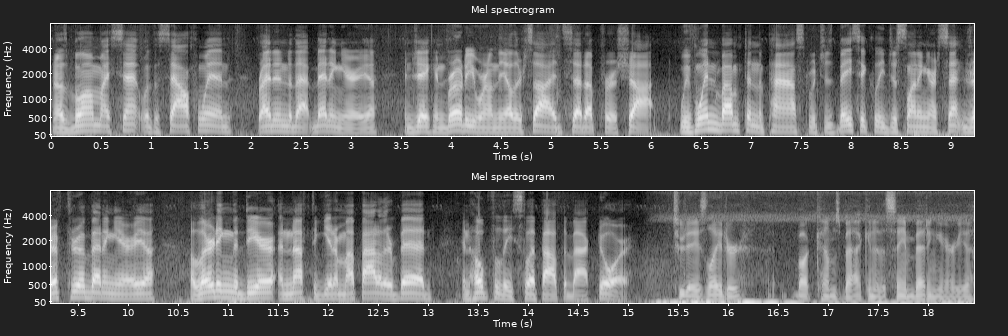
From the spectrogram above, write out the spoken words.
And I was blowing my scent with the south wind right into that bedding area, and Jake and Brody were on the other side set up for a shot. We've wind bumped in the past, which is basically just letting our scent drift through a bedding area, alerting the deer enough to get them up out of their bed, and hopefully slip out the back door. Two days later, Buck comes back into the same bedding area,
